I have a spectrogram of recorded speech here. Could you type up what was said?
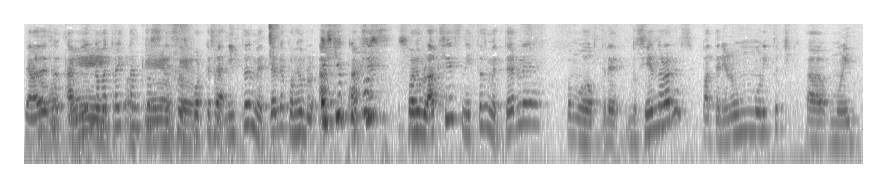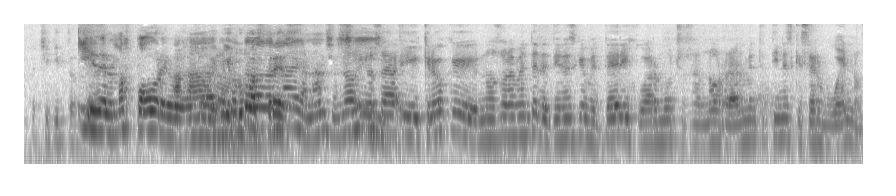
La verdad, es- a mí no me trae tantos esos porque, o sea, necesitas meterle, por ejemplo, Es que Axis- ocupas- Axis, por ejemplo, Axis, necesitas meterle como tre- 200 dólares para tener un monito, chi- ah, monito chiquito. Y del más pobre, güey. Ajá, o sea, y no te ocupas tres. nada de ganancia. No, sí. y, o sea, y creo que no solamente le tienes que meter y jugar mucho, o sea, no, realmente tienes que ser bueno.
